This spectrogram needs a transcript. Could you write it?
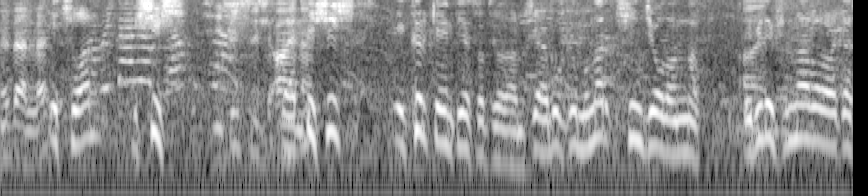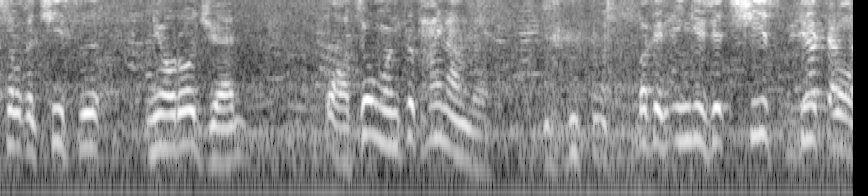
Ne derler? İçuan bir şiş. Şiş şiş Yani aynen. bir şiş e, 40 NT'ye satıyorlarmış. Yani bakın bunlar Çince olanlar. E bir de şunlar var arkadaşlar bakın cheese牛肉卷. Wow, 中文是台南的. bakın İngilizce cheese 你要 beef 讲 roll.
